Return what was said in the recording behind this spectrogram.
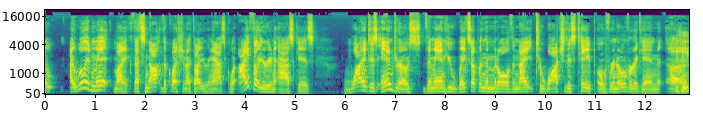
I, I will admit, Mike, that's not the question I thought you were going to ask. What I thought you were going to ask is, why does Andros, the man who wakes up in the middle of the night to watch this tape over and over again, uh,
